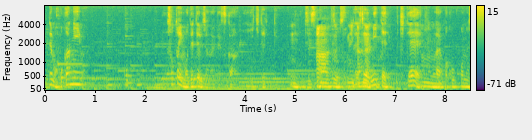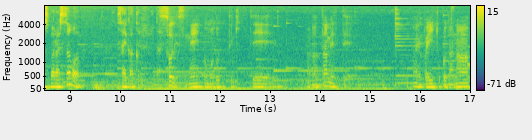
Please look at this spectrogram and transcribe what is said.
うん。でも他にこ外にも出てるじゃないですか。生きてきて。うん。実際あーそうですね。それ見てきて、うん。あやっぱここの素晴らしさを再確認みたいな。そうですね。戻ってきて改めてあやっぱいいとこだな。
